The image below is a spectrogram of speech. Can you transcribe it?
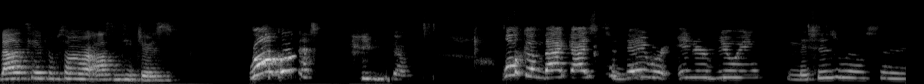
Now let's hear from some of our awesome teachers. Roll. Welcome back, guys. Today we're interviewing Mrs. Wilson.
